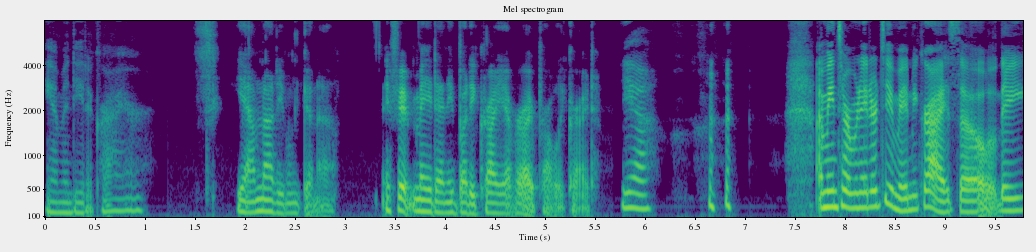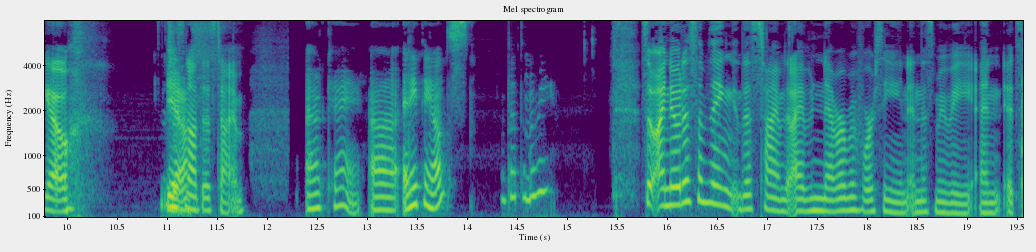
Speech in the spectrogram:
am indeed a crier. Yeah, I'm not even gonna. If it made anybody cry ever, I probably cried. Yeah. I mean, Terminator 2 made me cry, so there you go. Yeah. Not this time. Okay. Uh, anything else about the movie? So I noticed something this time that I've never before seen in this movie, and it's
